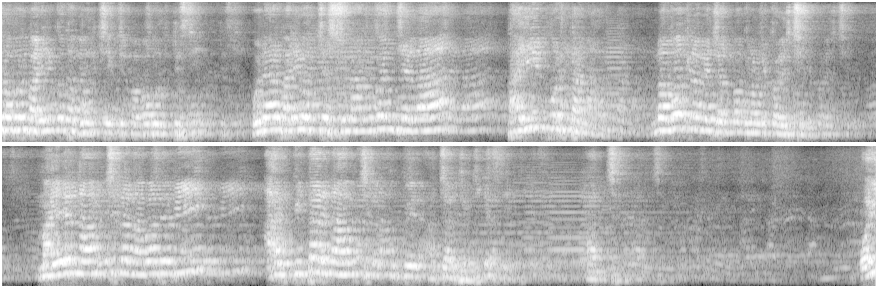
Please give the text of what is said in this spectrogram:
প্রভুর বাড়ির কথা বলছি একটু বাবা বলতেছি। ওনার বাড়ি হচ্ছে সুনামগঞ্জ জেলা তাহিরপুর থানা, নবগ্রামে জন্মগ্রহণ করেছিল। মায়ের নাম ছিল নবাদেবী, আর পিতার নাম ছিল কুপের আচার্য, ঠিক আছে? আচ্ছা। ওই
